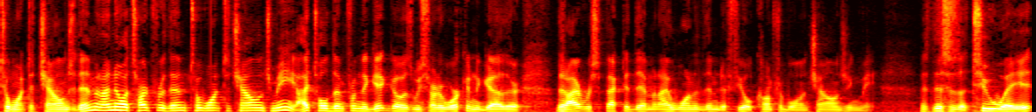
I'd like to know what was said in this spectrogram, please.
to want to challenge them, and I know it's hard for them to want to challenge me. I told them from the get go as we started working together that I respected them and I wanted them to feel comfortable in challenging me. That this is a two way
